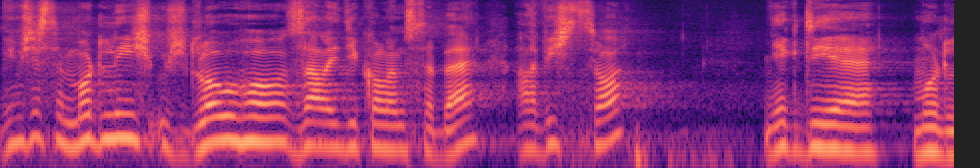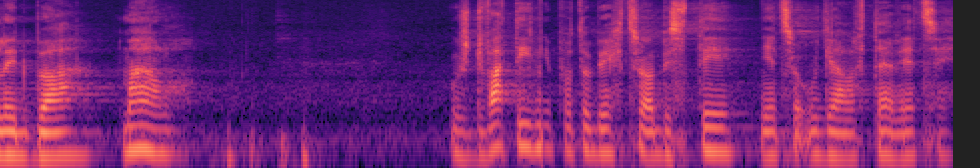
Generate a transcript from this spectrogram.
Vím, že se modlíš už dlouho za lidi kolem sebe, ale víš co? Někdy je modlitba málo. Už dva týdny po tobě chci, abys ty něco udělal v té věci.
